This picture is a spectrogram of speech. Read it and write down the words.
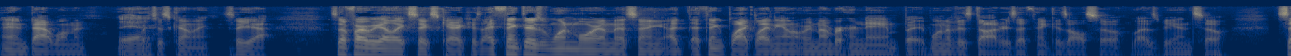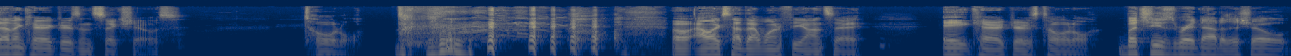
and Batwoman. Yeah. which is coming. So yeah. So far we got like six characters. I think there's one more I'm missing. I, I think Black Lightning, I don't remember her name, but one of his daughters I think is also lesbian. So seven characters in six shows. Total. oh, Alex had that one fiance. Eight characters total. But she's written out of the show.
